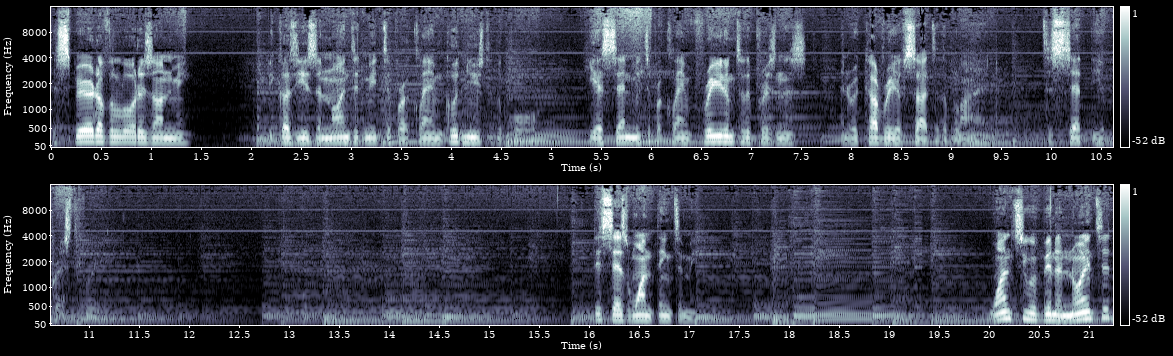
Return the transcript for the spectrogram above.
the Spirit of the Lord is on me because he has anointed me to proclaim good news to the poor. He has sent me to proclaim freedom to the prisoners and recovery of sight to the blind, to set the oppressed free. This says one thing to me once you have been anointed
